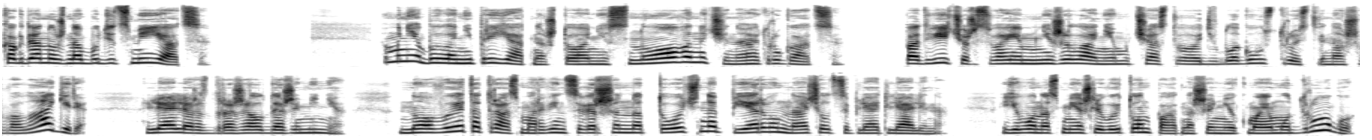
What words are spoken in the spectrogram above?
когда нужно будет смеяться». Мне было неприятно, что они снова начинают ругаться. Под вечер своим нежеланием участвовать в благоустройстве нашего лагеря Ляля раздражал даже меня. Но в этот раз Марвин совершенно точно первым начал цеплять Лялина. Его насмешливый тон по отношению к моему другу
